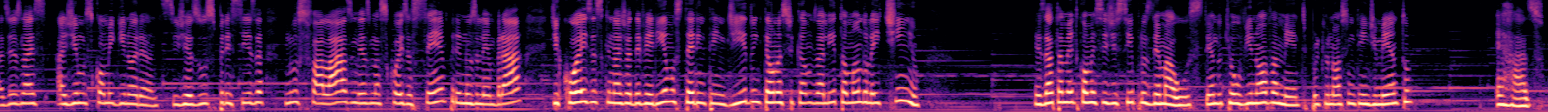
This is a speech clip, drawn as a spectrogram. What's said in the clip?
Às vezes nós agimos como ignorantes e Jesus precisa nos falar as mesmas coisas sempre, nos lembrar de coisas que nós já deveríamos ter entendido, então nós ficamos ali tomando leitinho. Exatamente como esses discípulos de Emaús, tendo que ouvir novamente, porque o nosso entendimento é raso.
